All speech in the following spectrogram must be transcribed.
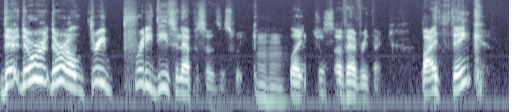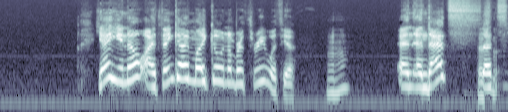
There, there were there were three pretty decent episodes this week, Mhm. like just of everything. But I think, yeah, you know, I think I might go number three with you, Mhm. and and that's That's n- that's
